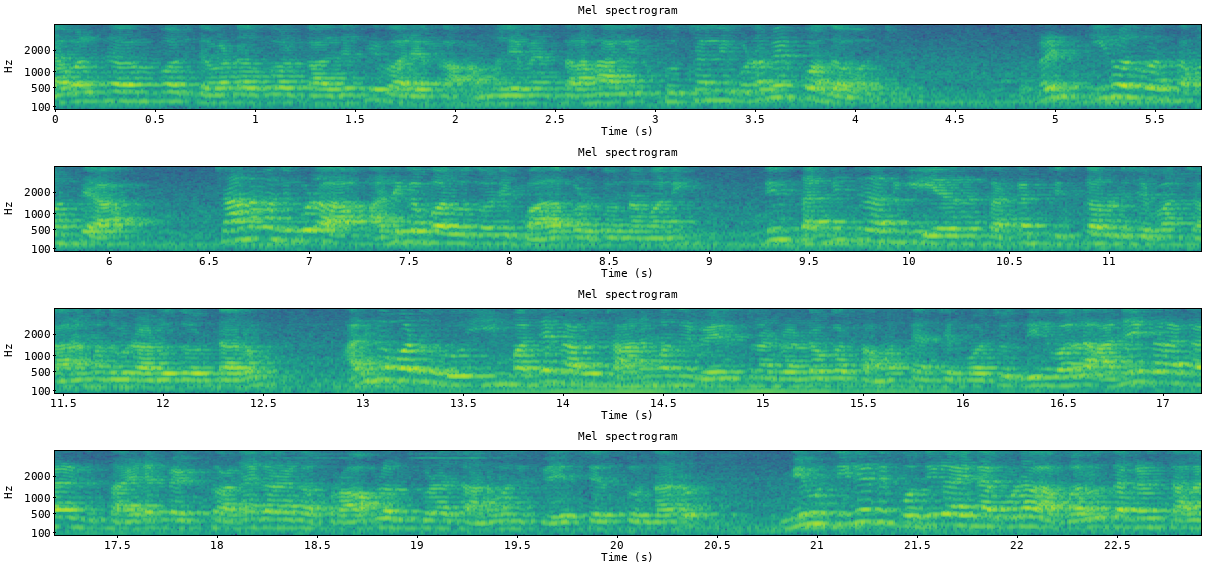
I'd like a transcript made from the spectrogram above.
double seven four seven double four call చేసి వారి యొక్క అమూల్యమైన సలహాలు సూచనలు కూడా మీరు పొందవచ్చు. ఫ్రెండ్స్ ఈ రోజు సమస్య చాలా మంది కూడా అధిక బరువుతో బాధపడుతున్నామని దీన్ని తగ్గించడానికి ఏదైనా చక్కటి చిట్కాలు చెప్పని చాలా మంది కూడా అడుగుతూ ఉంటారు. అధిక ఈ మధ్య కాలంలో చాలా మంది వేరుస్తున్నటువంటి ఒక సమస్య అని చెప్పవచ్చు. దీనివల్ల అనేక రకాలైన సైడ్ ఎఫెక్ట్స్ అనేక రకాల ప్రాబ్లమ్స్ కూడా చాలా మంది ఫేస్ చేస్తున్నారు. మేము తినేది కొద్దిగా అయినా కూడా బరువు తగ్గడం చాలా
